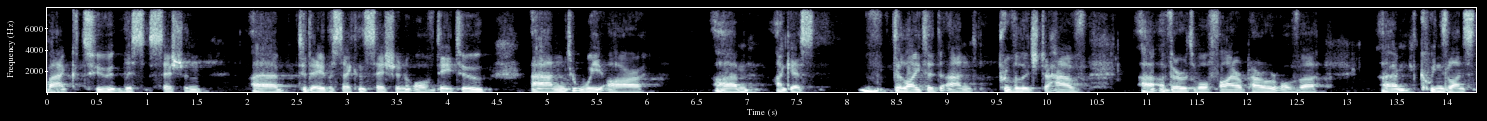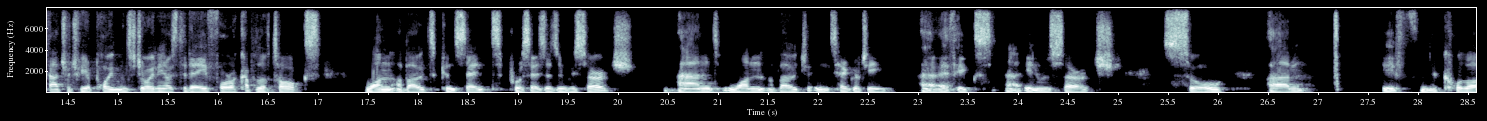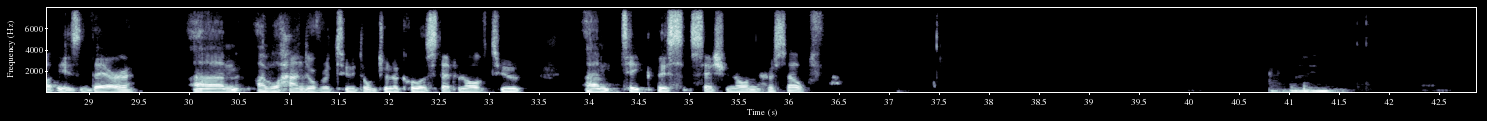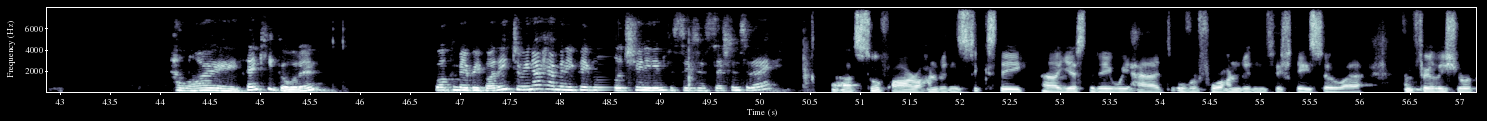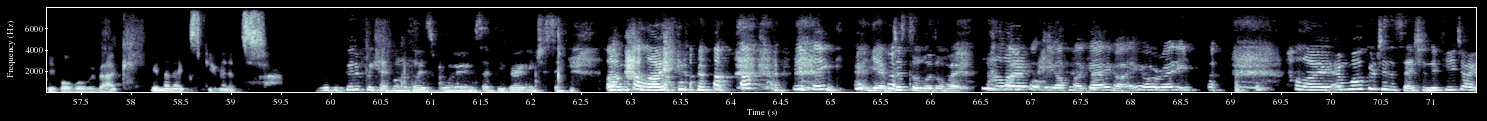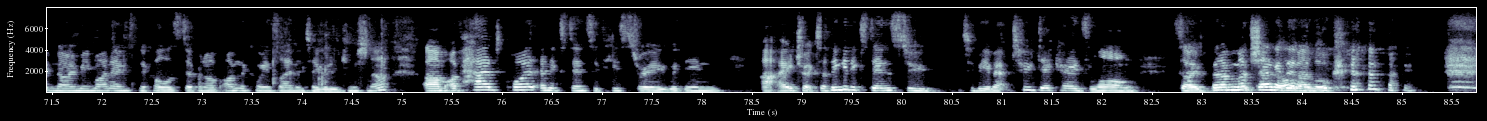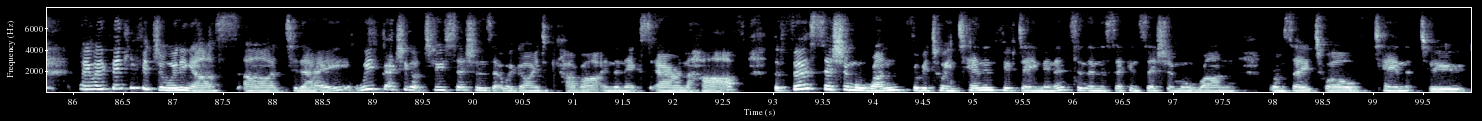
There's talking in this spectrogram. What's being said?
back to this session uh, today, the second session of day two. And we are, um, I guess, delighted and privileged to have uh, a veritable firepower of uh, um, Queensland statutory appointments joining us today for a couple of talks one about consent processes in research, and one about integrity uh, ethics uh, in research. So, um, if Nicola is there, um, I will hand over to Dr. Nicola Stepanov to um, take this session on herself. Hello, thank you, Gordon. Welcome, everybody. Do we know how many people are tuning in for Susan's session today? Uh, so far, 160. Uh, yesterday, we had over 450. So uh, I'm fairly sure people will be back in the next few minutes. It would be good if we had one of those worms. That'd be very interesting. Um, hello. you think? Yeah, just a little bit. Hello. Put me off my game, eh? Already. hello, and welcome to the session. If you don't know me, my name's Nicola Stepanov. I'm the Queensland Integrity Commissioner. Um, I've had quite an extensive history within uh, HRECs. I think it extends to to be about two decades long. So, but I'm much younger old. than I look. Anyway, thank you for joining us uh, today. We've actually got two sessions that we're going to cover in the next hour and a half. The first session will run for between 10 and 15 minutes, and then the second session will run from, say, 12, 10 to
